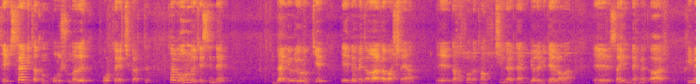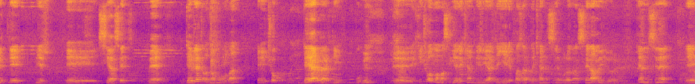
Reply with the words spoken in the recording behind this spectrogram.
tepkisel bir takım oluşumları ortaya çıkarttı. Tabii onun ötesinde ben görüyorum ki e, Mehmet Ağar'la başlayan, e, daha sonra Tansu Çiller'den görevi devralan e, Sayın Mehmet Ağar kıymetli bir e, siyaset ve devlet adamı olan e, çok değer verdiğim bugün e, hiç olmaması gereken bir yerde Yeni Pazar'da kendisine buradan selam ediyorum. Kendisine e,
